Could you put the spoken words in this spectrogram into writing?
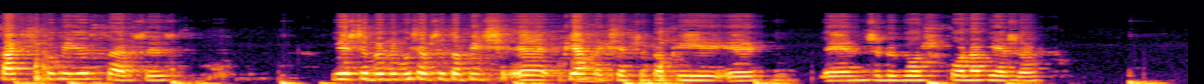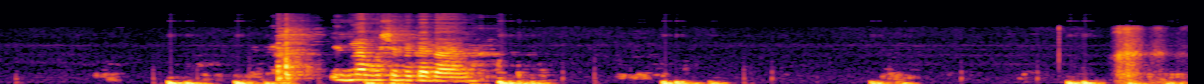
Tak ci powinien starczyć. Jeszcze będę musiał przetopić, e, piasek się przetopi, e, e, żeby było szkło na wieżę. I znowu się wygadałem. Ha, ha, ha, ha.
